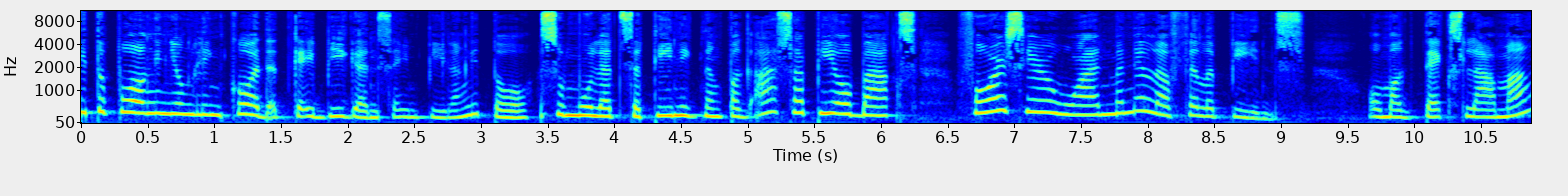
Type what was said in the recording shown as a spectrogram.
ito po ang inyong lingkod at kaibigan sa impilang ito. Sumulat sa Tinig ng Pag-asa P.O. Box 401 Manila, Philippines. O mag-text lamang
